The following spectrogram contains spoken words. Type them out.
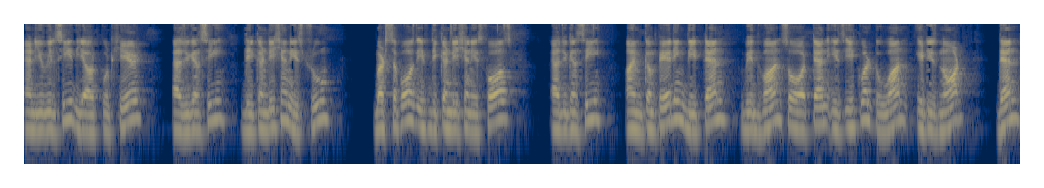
and you will see the output here. As you can see the condition is true but suppose if the condition is false as you can see I'm comparing the 10 with 1 so 10 is equal to 1 it is not. Then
